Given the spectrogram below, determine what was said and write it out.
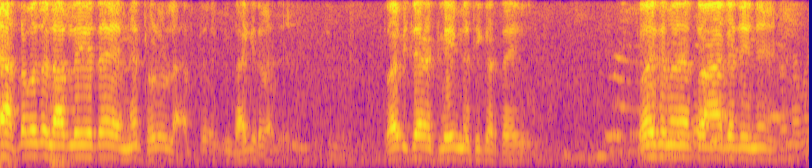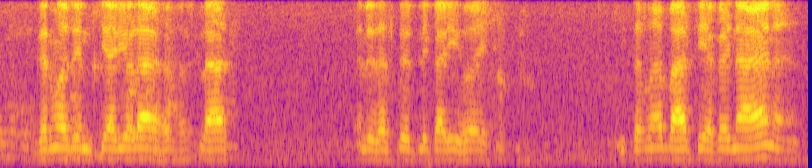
આટલો બધો લાભ લઈએ તો એમને થોડો લાભ ભાગી રહેવા તો બિચારા ક્લેમ નથી કરતા એવું. તો તમે તો આગળ જઈને ઘરમાં જઈને ક્યારીઓ ફર્સ્ટ ક્લાસ અને રસ્તો એટલી કાઢી હોય. તમે બહારથી અકડીને આયા ને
